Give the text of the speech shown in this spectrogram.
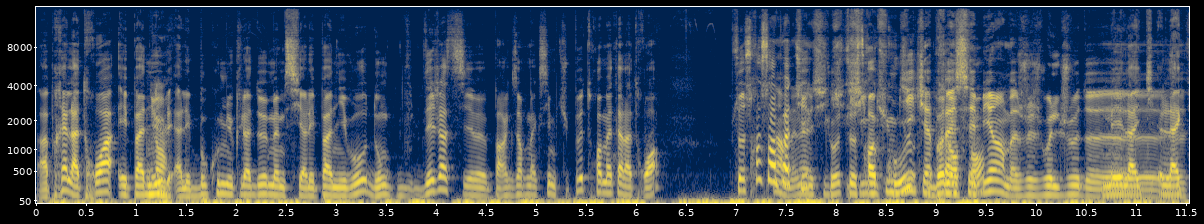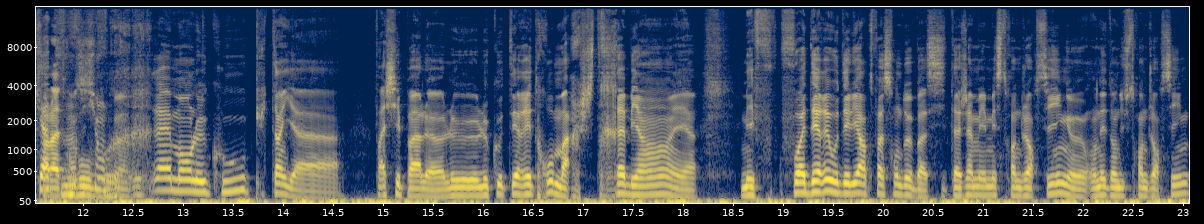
Après, la 3 est pas nulle, Non. elle est beaucoup mieux que la 2, même si elle est pas à niveau. Donc, déjà, si, euh, par exemple, Maxime, tu peux te remettre à la 3. Ce sera Non, sympathique, même si tu vois, ce si sera tu cool, me dis bon qu'après c'est enfant. bien, bah, je vais jouer le jeu de, Mais la, de la faire la 4 vaut. Quoi. vraiment le coup. Putain, il y a. Enfin, je sais pas, le, le- le côté rétro marche très bien. Et, euh, mais faut adhérer au délire de façon de base. Si t'as jamais aimé Stranger Things, euh, on est dans du Stranger Things.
